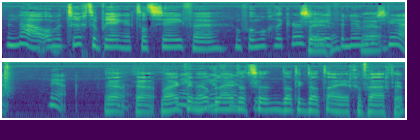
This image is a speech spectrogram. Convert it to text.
nou, om het terug te brengen tot zeven, hoeveel mocht ik er? Zeven, zeven nummers, ja. ja ja, ja. Maar ik ben heel, blij dat, eh, dat ik dat aan je gevraagd heb.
